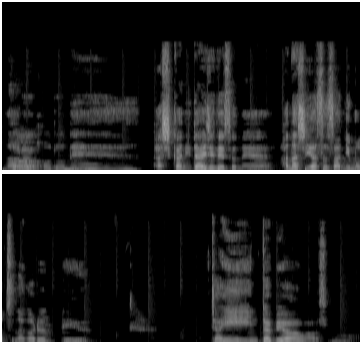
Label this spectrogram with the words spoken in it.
なるほどね。確かに大事ですよね。話しやすさにもつながるっていう。じゃあ、いいインタビュアーは、その、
